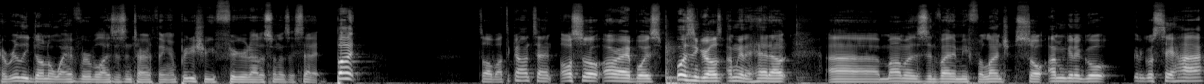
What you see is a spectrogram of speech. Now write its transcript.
I really don't know why I verbalized this entire thing. I'm pretty sure you figured it out as soon as I said it, but it's all about the content. Also, all right, boys, boys and girls, I'm gonna head out. Uh, Mama's invited me for lunch, so I'm gonna go gonna go say hi. I'm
